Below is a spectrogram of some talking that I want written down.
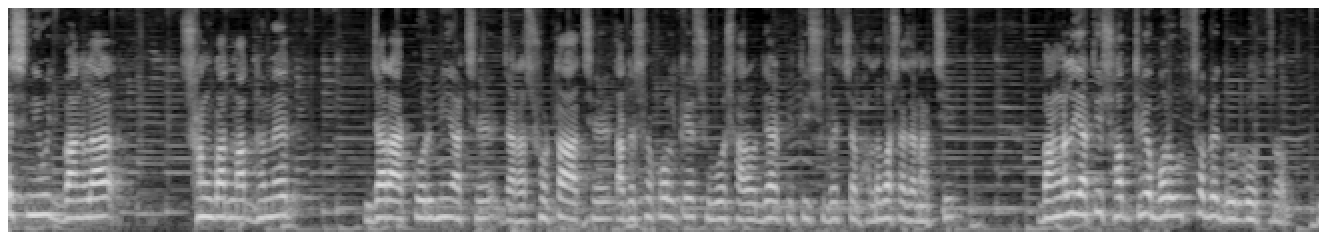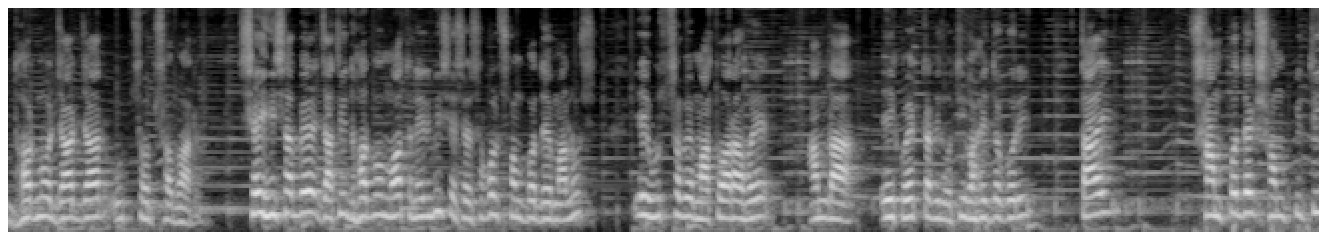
এস নিউজ বাংলার সংবাদ মাধ্যমের যারা কর্মী আছে, যারা শ্রোতা আছে, তাদের সকলকে শুভ শারদীয়ার প্রীতি, শুভেচ্ছা, ভালোবাসা জানাচ্ছি। বাঙালি জাতির সবথেকে বড় উৎসবে দুর্গোৎসব ধর্ম যার যার উৎসব সবার। সেই হিসাবে জাতি, ধর্ম, মত নির্বিশেষে সকল সম্পদের মানুষ এই উৎসবে মাতোয়ারা হয়ে আমরা এই কয়েকটা দিন অতিবাহিত করি। তাই সাম্প্রদায়িক সম্প্রীতি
